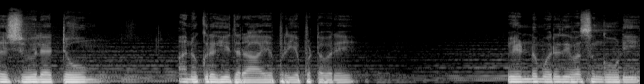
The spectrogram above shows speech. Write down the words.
യേശുവിൽ ഏറ്റവും അനുഗ്രഹീതരായ പ്രിയപ്പെട്ടവരെ വീണ്ടും ഒരു ദിവസം കൂടി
